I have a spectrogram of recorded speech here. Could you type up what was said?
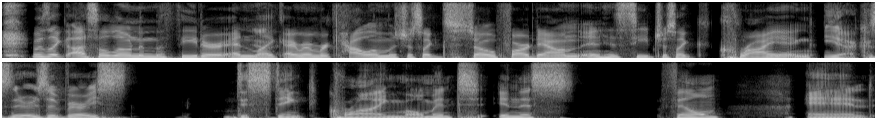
It was like us alone in the theater, and Yeah. like I remember Callum was just like so far down in his seat, just like crying. Yeah, because there is a very s- distinct crying moment in this film, and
